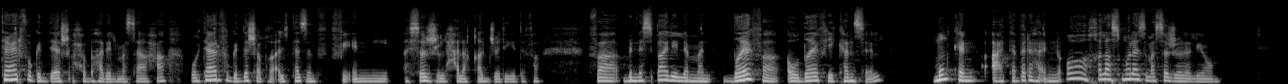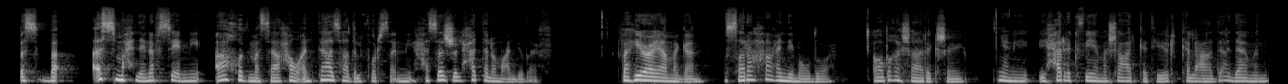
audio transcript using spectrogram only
تعرفوا قديش أحب هذه المساحة وتعرفوا قديش أبغى ألتزم في إني أسجل حلقات جديدة. ف... فبالنسبة لي لما ضيفة أو ضيف يكنسل ممكن أعتبرها إنه أوه خلاص مو لازم أسجل اليوم. بس أسمح لنفسي إني آخذ مساحة وأنتهز هذه الفرصة إني حسجل حتى لو ما عندي ضيف. فهير أي أم أجان الصراحة عندي موضوع أو أبغى أشارك شيء. يعني يحرك فيها مشاعر كثير كالعادة. دائما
